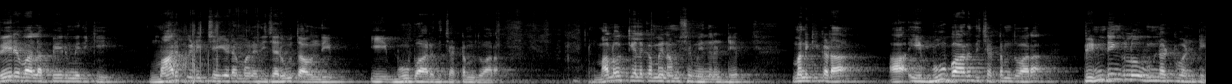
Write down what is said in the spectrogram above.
వేరే వాళ్ళ పేరు మీదకి మార్పిడి చేయడం అనేది జరుగుతూ ఉంది ఈ భూభారతి చట్టం ద్వారా. మరో కీలకమైన అంశం ఏంటంటే మనకి ఇక్కడ ఈ భూభారతి చట్టం ద్వారా పెండింగ్లో ఉన్నటువంటి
